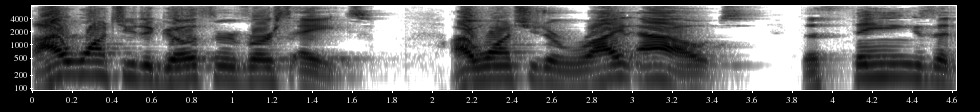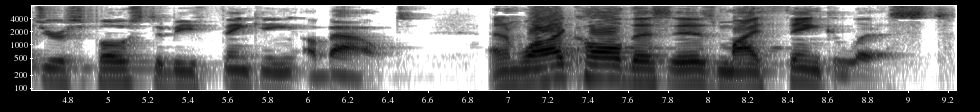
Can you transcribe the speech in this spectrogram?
I want you to go through verse 8. I want you to write out the things that you're supposed to be thinking about. And what I call this is my think list.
